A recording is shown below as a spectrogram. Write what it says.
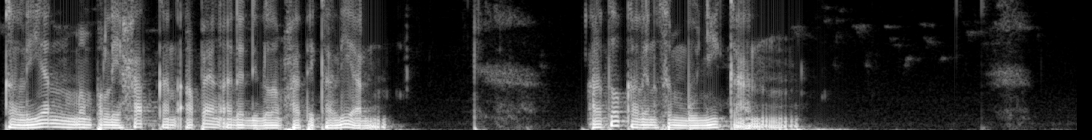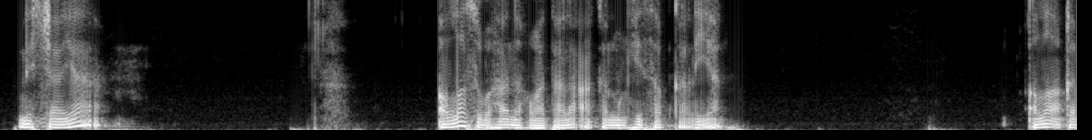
kalian memperlihatkan apa yang ada di dalam hati kalian atau kalian sembunyikan niscaya Allah Subhanahu wa taala akan menghisap kalian. Allah akan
